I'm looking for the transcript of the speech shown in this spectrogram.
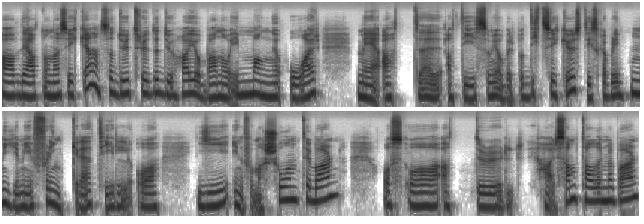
av det at noen er syke. Så du trodde du har jobba nå i mange år med at at de som jobber på ditt sykehus, de skal bli mye, mye flinkere til å gi informasjon til barn, og at du har samtaler med barn,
